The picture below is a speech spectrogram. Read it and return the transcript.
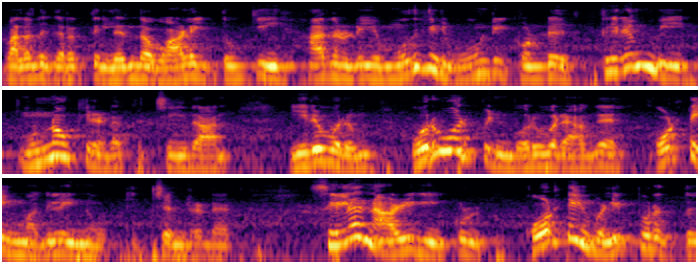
வலது கரத்தில் இருந்த வாளை தூக்கி அதனுடைய முதுகில் ஊன்றிக்கொண்டு திரும்பி முன்னோக்கி நடக்கச் செய்தான். இருவரும் ஒருவர் பின் ஒருவராக கோட்டை மதிலை நோக்கிச் சென்றனர். சில நாழிகைக்குள் கோட்டை வெளிப்புறத்து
